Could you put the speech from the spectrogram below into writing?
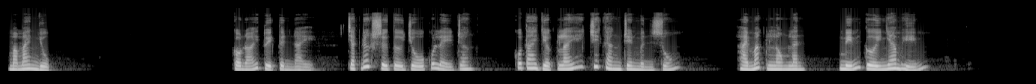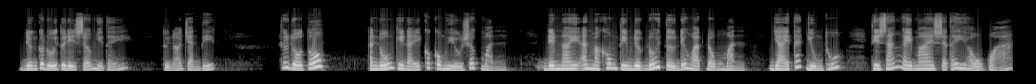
mà mang nhục. Câu nói tuyệt tình này Chặt đứt sự tự chủ của Lệ Trân. Cô ta giật lấy chiếc khăn trên mình xuống. Hai mắt long lanh, mỉm cười nham hiểm. Đừng có đuổi tôi đi sớm như thế. Tôi nói cho anh biết, Thứ đồ tốt Anh uống kỳ nãy có công hiệu rất mạnh. Đêm nay anh mà không tìm được đối tượng để hoạt động mạnh, Giải tác dụng thuốc, Thì sáng ngày mai sẽ thấy hậu quả.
